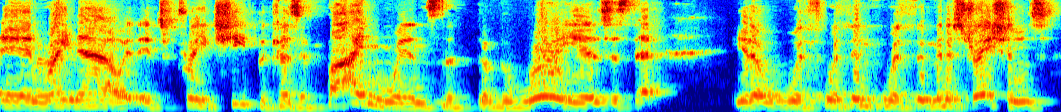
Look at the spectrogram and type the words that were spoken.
and right now it, it's pretty cheap because if Biden wins, the, the, the worry is is that you know with within with administrations,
